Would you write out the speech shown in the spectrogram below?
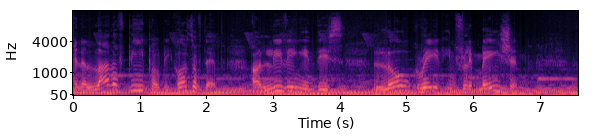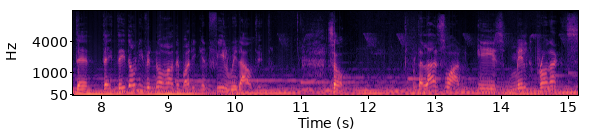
And a lot of people, because of that, are living in this low grade inflammation that they, they don't even know how the body can feel without it. So, the last one is milk products.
